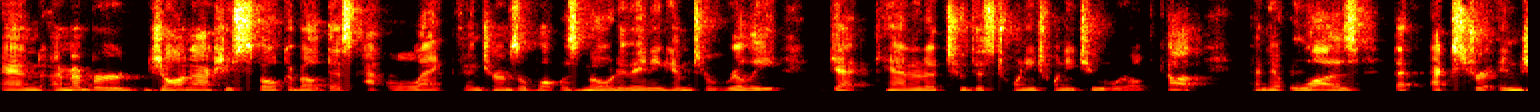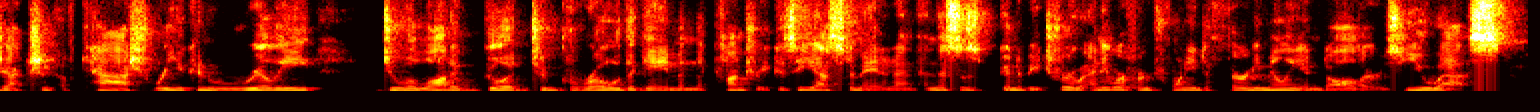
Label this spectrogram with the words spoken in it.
And I remember John actually spoke about this at length in terms of what was motivating him to really get Canada to this 2022 World Cup. And it was that extra injection of cash where you can really do a lot of good to grow the game in the country. Because he estimated, and, and this is going to be true, anywhere from 20 to 30 million dollars US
